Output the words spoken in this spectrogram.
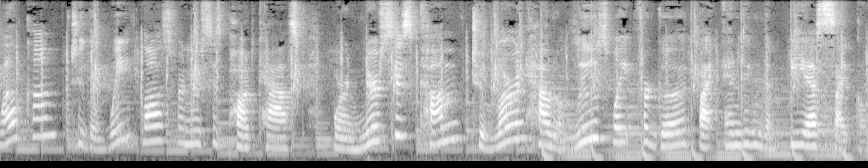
Welcome to the Weight Loss for Nurses podcast, where nurses come to learn how to lose weight for good by ending the BS cycle.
